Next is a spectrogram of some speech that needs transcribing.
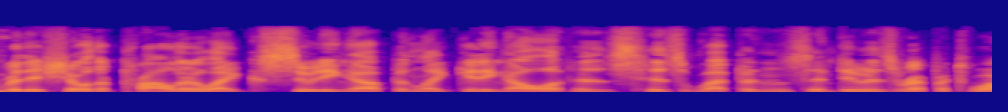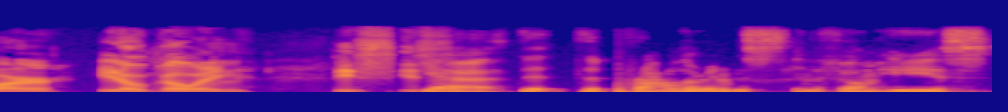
where they show the prowler like suiting up and like getting all of his his weapons into his repertoire, you know, going. Yeah the the prowler in this in the film he is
